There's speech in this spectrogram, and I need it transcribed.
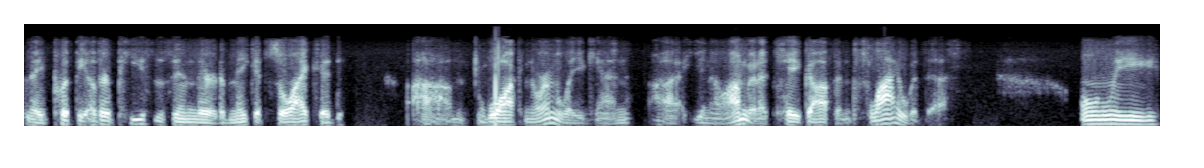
they put the other pieces in there to make it so I could um, walk normally again, uh, you know, I'm going to take off and fly with this. Only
